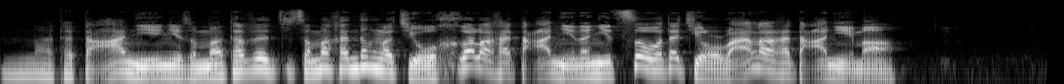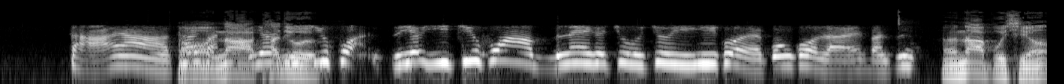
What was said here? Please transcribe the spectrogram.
那他打你，你怎么他这怎么还弄了酒喝了还打你呢？你伺候他酒完了还打你吗？打呀！他反正只要一句话，只要一句话，那个就就一个耳光过来，反正。那不行，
